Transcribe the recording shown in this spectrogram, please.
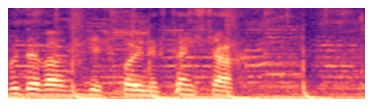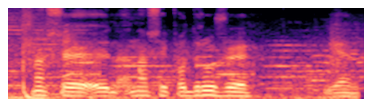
będę Was widzieć w kolejnych częściach naszej, naszej podróży, więc...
